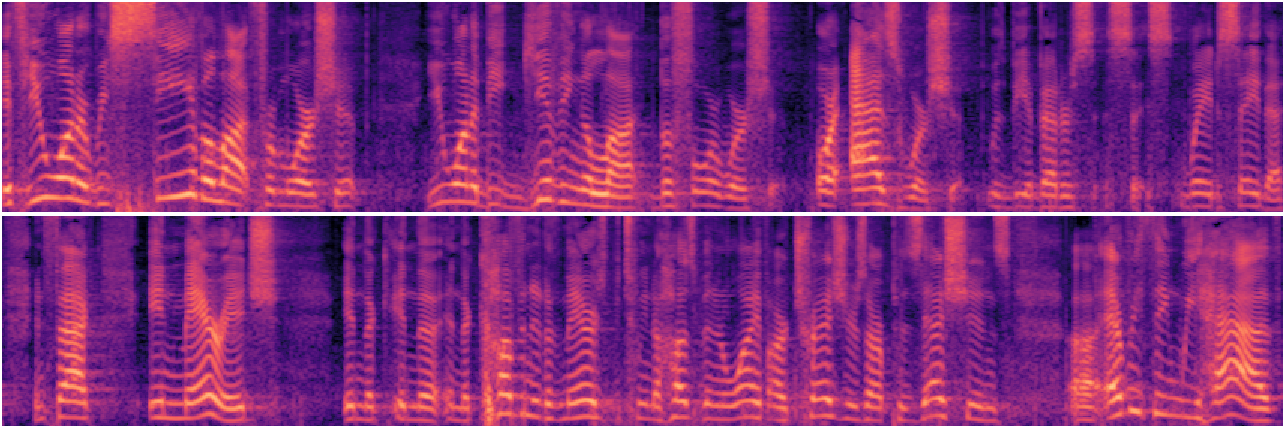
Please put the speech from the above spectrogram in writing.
If you want to receive a lot from worship, you want to be giving a lot before worship or as worship would be a better way to say that. In fact, in marriage, in the, in, the, in the covenant of marriage between a husband and wife, our treasures, our possessions, uh, everything we have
